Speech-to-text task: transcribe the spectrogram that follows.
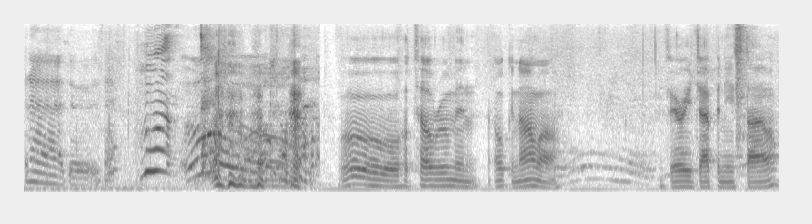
하나, 둘, 셋. 오. Ooh, hotel room in Okinawa. Very Japanese style.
